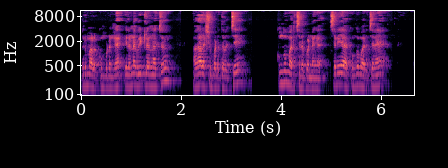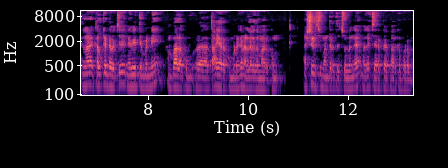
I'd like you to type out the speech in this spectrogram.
பெருமாளை கும்பிடுங்க. இல்லைன்னா வீட்டில் என்னாச்சும் மகாலட்சுமி படத்தை வச்சு குங்கும அர்ச்சனை பண்ணுங்க. சரியா? குங்கும அர்ச்சனை. இல்லைன்னா கல்கண்டை வச்சு நைவேத்தியம் பண்ணி அம்பாளை கும்பி தாயாரை கும்பிடுங்க. நல்ல விதமாக இருக்கும். அஷ்டரிச்சி மந்திரத்தை சொல்லுங்கள் மிகச்சிறப்பாக பார்க்கப்படும்.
